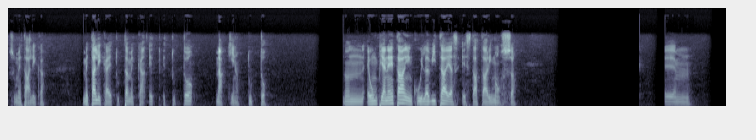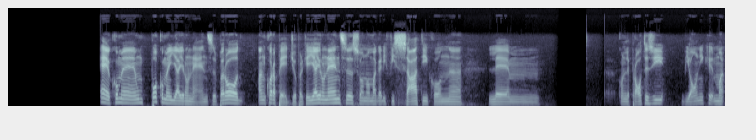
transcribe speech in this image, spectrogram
su Metallica. Metallica è tutta mecca- è, è tutto macchina, tutto. Non, è un pianeta in cui la vita è, è stata rimossa. Ehm... È come un po' come gli Iron Hands, però ancora peggio, perché gli Iron Hands sono magari fissati con le, mm, con le protesi bioniche, ma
